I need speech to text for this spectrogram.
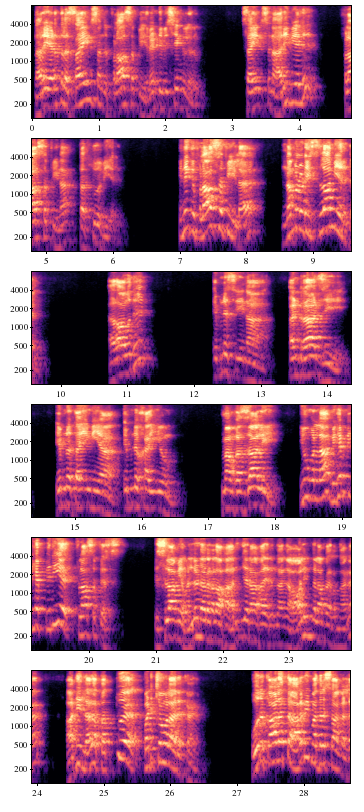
நிறைய இடத்துல சயின்ஸ் அண்ட் பிலாசபி ரெண்டு விஷயங்கள் இருக்கும். சயின்ஸ்னா அறிவியல் பிலாசபினா தத்துவவியல். இன்னைக்கு பிலாசபியில நம்மளுடைய இஸ்லாமியர்கள் அதாவது Ibn Sina and Razi Ibn Taymiyyah Ibn ஹையும் இமாம் கசாலி இவங்கெல்லாம் மிக மிக பெரிய பிலாசபர்ஸ் இஸ்லாமிய வல்லுநர்களாக அறிஞராக இருந்தாங்க ஆலிம்களாக இருந்தாங்க. அது இல்லாத தத்துவ படிச்சவங்களா இருக்காங்க. ஒரு காலத்து அரபி மதரசாகல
